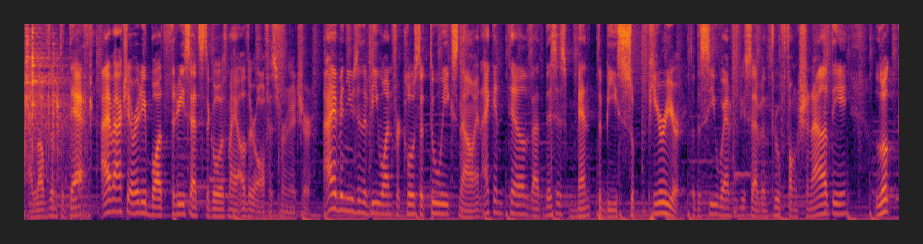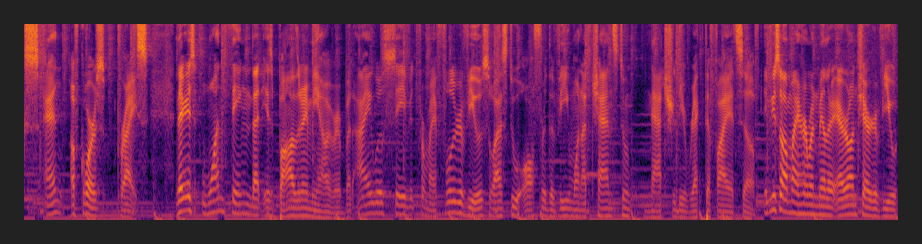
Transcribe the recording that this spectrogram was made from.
I love them to death. I've actually already bought three sets to go with my other office furniture. I've been using the V1 for close to two weeks now, and I can tell that this is meant to be superior to the Sihoo-M57 through functionality, looks, and of course, price. There is one thing that is bothering me, however, but I will save it for my full review so as to offer the V1 a chance to naturally rectify itself. If you saw my Herman Miller Aeron chair review,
